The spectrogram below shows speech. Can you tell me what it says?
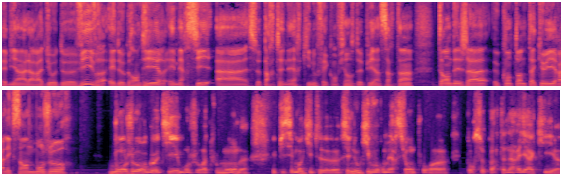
eh bien à la radio de vivre et de grandir et merci à ce partenaire qui nous fait confiance depuis un certain temps déjà. Content de t'accueillir Alexandre. Bonjour. Bonjour Gauthier, bonjour à tout le monde. Et puis c'est moi qui te, c'est nous qui vous remercions pour euh, pour ce partenariat qui euh,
